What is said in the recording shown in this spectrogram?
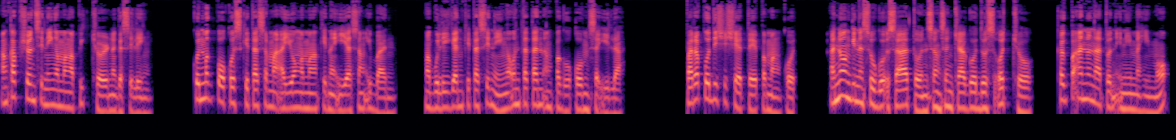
Ang caption sini nga mga picture nagasiling. Kung mag-focus kita sa maayo nga mga kinaiya sang iban, mabuligan kita sini nga untatan ang paghukom sa ila. Para po 17 pamangkot. Ano ang ginasugo sa aton sang Santiago 2.8 kag paano naton ini mahimo?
